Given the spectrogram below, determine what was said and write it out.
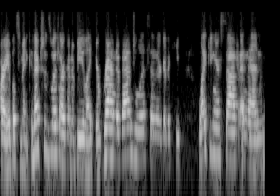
are able to make connections with are going to be like your brand evangelists and they're going to keep liking your stuff and then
